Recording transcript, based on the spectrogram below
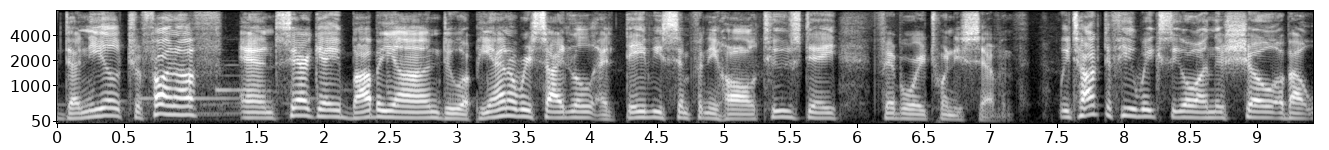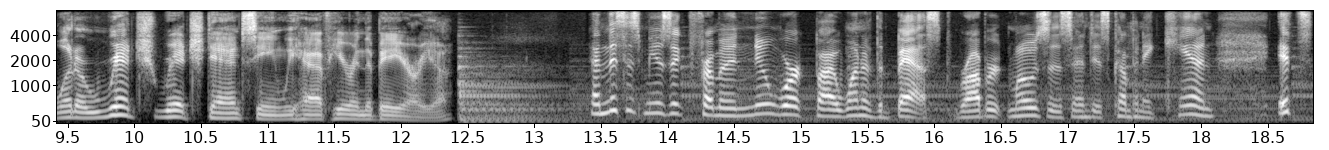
Daniil Trifonov and Sergei Babayan do a piano recital at Davies Symphony Hall Tuesday, February 27th. We talked a few weeks ago on this show about what a rich, rich dance scene we have here in the Bay Area. And this is music from a new work by one of the best, Robert Moses and his company Kin. It's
